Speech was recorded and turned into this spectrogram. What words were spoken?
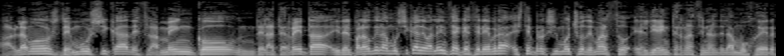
Hablamos de música, de flamenco, de la terreta y del Palau de la Música de Valencia que celebra este próximo 8 de marzo el Día Internacional de la Mujer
